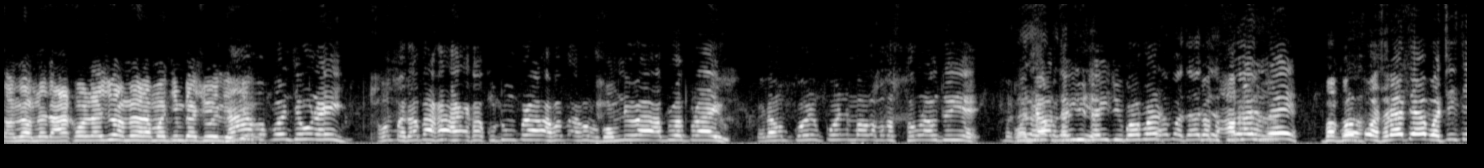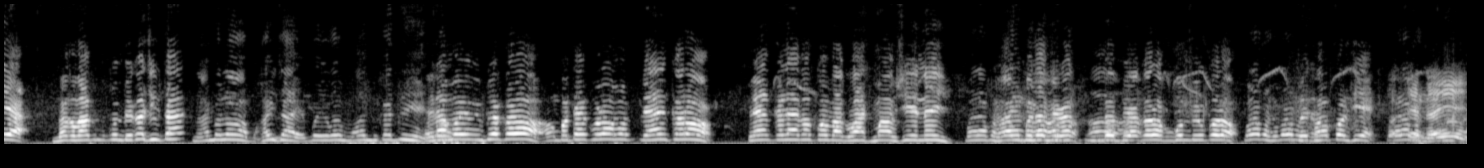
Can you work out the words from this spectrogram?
તમે અમને દાખલો લેજો અમે રમણજી બે જોઈ ના લેજો કોઈ જેવું નહીં. હું બધા પર આખા કુટુંબ પર આખા ગોમની આબરૂ પર આવ્યું એટલે કોઈ કોઈ થવું આવવું જોઈએ. થઈ ગયું થઈ ગયું બરાબર? આપણે ભગવાન પોસરા ત્યાં બચી ગયા. નક વાઘ કોઈ ભેગા જીવતા? ના મેલો ભાઈ જાય. ભાઈ એવો મોજ નીકળ નહીં. એટલે અમે વિડિયો કરો અમે બધા કરો અમે પ્લાન કરો. પ્લાન કર્યા કોઈ વાઘ વાતમાં આવશે નહીં. બરાબર અમે બધા ભેગા બે- ભેગા કરો ગોમ ભેગું કરો. બરાબર છે બરાબર. ખબર પડશે. એ નહીં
